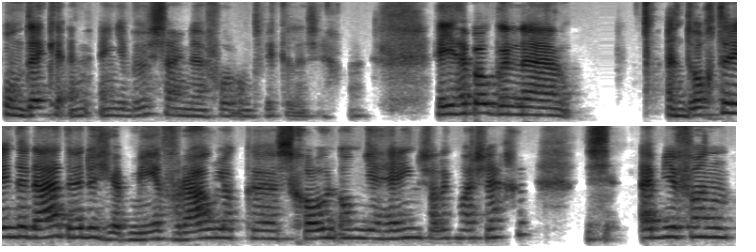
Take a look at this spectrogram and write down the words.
ontdekken en, en je bewustzijn eh, voor ontwikkelen, zeg maar. En je hebt ook een, uh, een dochter inderdaad, hè, dus je hebt meer vrouwelijk schoon om je heen, zal ik maar zeggen. Dus heb je van,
